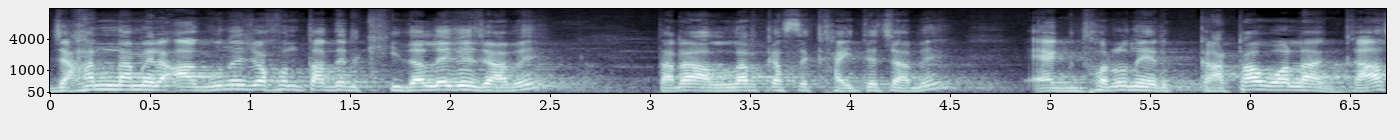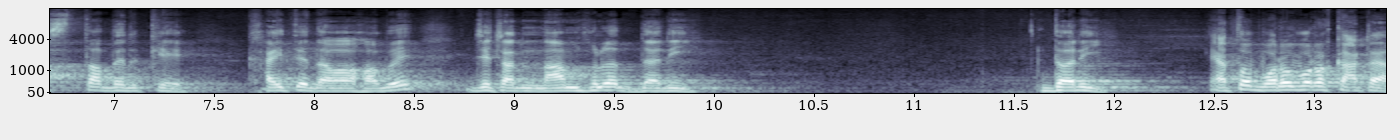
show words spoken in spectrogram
জাহান নামের আগুনে যখন তাদের খিদা লেগে যাবে, তারা আল্লাহর কাছে খাইতে চাবে, এক ধরনের কাটাওয়ালা গাছ তাদেরকে খাইতে দেওয়া হবে, যেটার নাম হলো দারি। দারি, এত বড় বড় কাটা,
